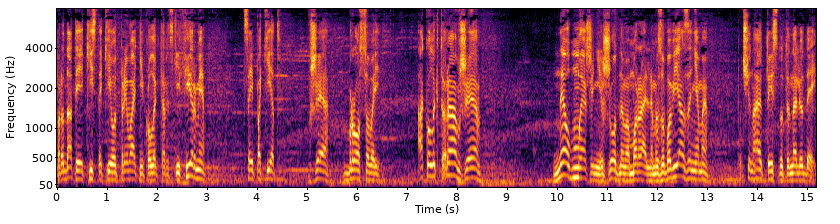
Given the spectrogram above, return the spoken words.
продати якійсь такій от приватній колекторській фірмі цей пакет вже бросовий, а колектора вже не обмежені жодними моральними зобов'язаннями, починають тиснути на людей.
